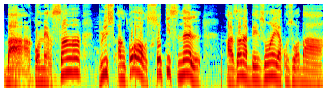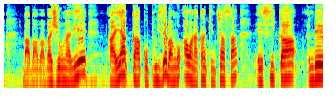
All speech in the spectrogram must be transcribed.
ba commerçants, plus encore ceux qui snell azana besoin ya kozwa ba ba, ba, ba, ba journalier ayaka kopuize bango awa na kan kinshasa esika nde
